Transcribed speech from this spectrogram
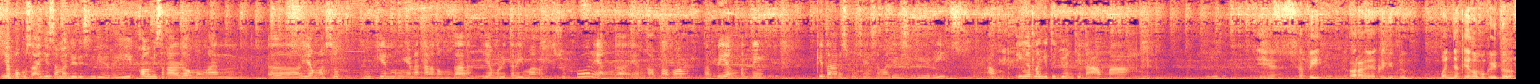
Ya fokus aja sama diri sendiri. Kalau misalkan ada omongan eh, yang masuk mungkin mengenakan atau enggak yang mau diterima. Syukur yang enggak yang enggak apa-apa. Tapi yang penting kita harus percaya sama diri sendiri. Ap- ingat lagi tujuan kita apa. Iya. gitu. iya tapi orang yang kayak gitu banyak yang ngomong kayak gitu loh.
